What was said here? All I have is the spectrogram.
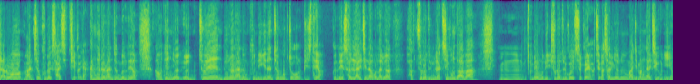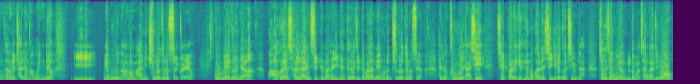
자로 11,947건 약간 늘어난 정도인데요. 아무튼 연, 연초에 늘어나는 분위기는 전국적으로 비슷해요. 근데 설날 지나고 나면 확 줄어듭니다. 지금도 아마 음, 매물이 줄어들고 있을 거예요. 제가 설 연휴 마지막 날 지금 이 영상을 촬영하고 있는데요. 이 매물은 아마 많이 줄어들었을 거예요. 그럼 왜 그러냐? 과거에 설날 있을 때마다 이벤트가 있을 때마다 매물은 줄어들었어요. 하지만 그 후에 다시 재빠르게 회복하는 시기를 거칩니다. 전세 물량들도 마찬가지로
